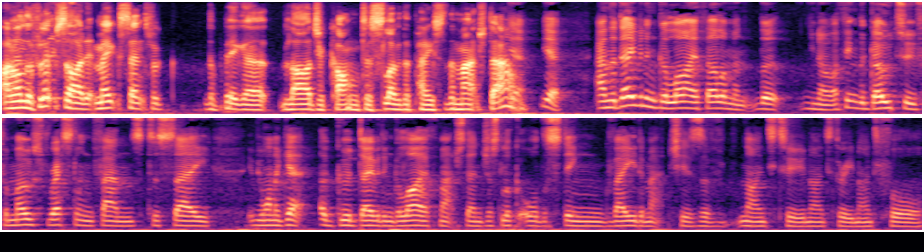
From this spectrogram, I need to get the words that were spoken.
And on the flip side, it makes sense for the bigger, larger Kong to slow the pace of the match down. Yeah, yeah. And the David and Goliath element that, you know, I think the go to for most wrestling fans to say, if you want to get a good David and Goliath match, then just look at all the Sting Vader matches of 92, 93, 94.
